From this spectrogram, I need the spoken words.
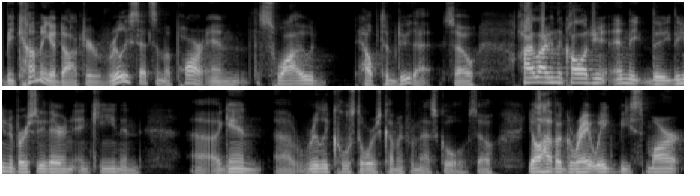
becoming a doctor really sets him apart, and the SWAU helped him do that. So, highlighting the college and the, the, the university there in, in Keene, and uh, again, uh, really cool stories coming from that school. So, y'all have a great week. Be smart,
